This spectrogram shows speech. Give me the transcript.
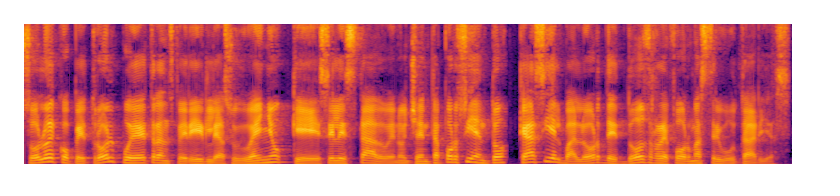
Solo Ecopetrol puede transferirle a su dueño, que es el Estado en 80%, casi el valor de dos reformas tributarias.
